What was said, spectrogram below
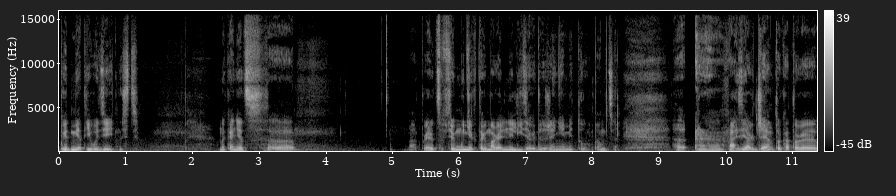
предмет его деятельности. Наконец, э, отправятся в тюрьму некоторые моральные лидеры движения МИТУ. Помните? Э, Ази Ардженто, которая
